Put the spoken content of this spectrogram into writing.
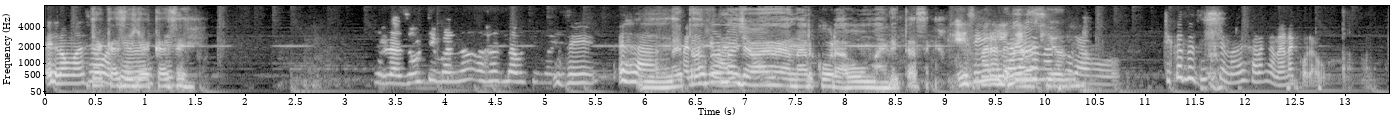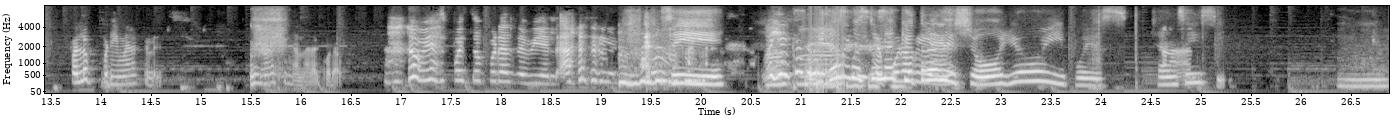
Es lo más Ya casi, ya casi. Las últimas, ¿no? Ajá, es la última. Sí, es la Mm, De todas formas, ya va a ganar Kurabo, maldita sea. Es Sí, para la atención. Chicos, les dije que no dejaran ganar a Kurabo. Fue lo primero que les dije. No ganar a Kurabo. Habías puesto puras de biel. Ah. Sí, Oye, ¿qué hubieras sí, puesto sí, una que otra de shoyo y pues, chance y sí. Sí.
